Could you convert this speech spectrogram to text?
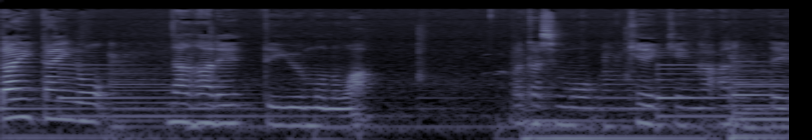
大体の流れっていうものは私も経験があるので、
